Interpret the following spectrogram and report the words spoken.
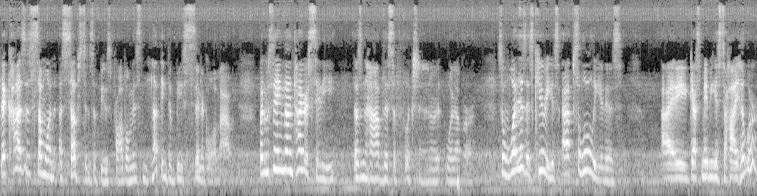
that causes someone a substance abuse problem is nothing to be cynical about. But I'm saying the entire city doesn't have this affliction or whatever. So what is it? It's curious. Absolutely it is. I guess maybe it's to high Hitler.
